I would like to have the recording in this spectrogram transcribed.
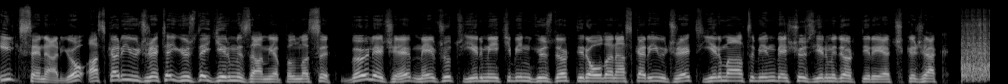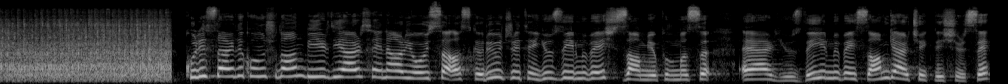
İlk senaryo asgari ücrete %20 zam yapılması. Böylece mevcut 22.104 lira olan asgari ücret 26.524 liraya çıkacak. Kulislerde konuşulan bir diğer senaryoysa asgari ücrete %25 zam yapılması. Eğer %25 zam gerçekleşirse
